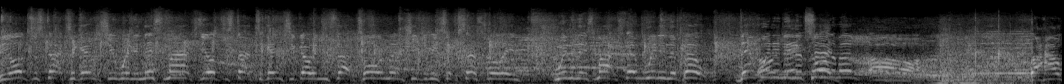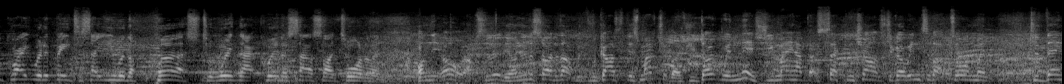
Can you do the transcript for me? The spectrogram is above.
the odds are stacked against you winning this match, the odds are stacked against you going into that tournament should you be successful in winning this match, then winning the belt, then Oh, winning in the tournament. Oh. But how great would it be to say you were the first to win that Queen of Southside tournament? On the oh, absolutely. On the other side of that, with regards to this matchup, though, if you don't win this, you may have that second chance to go into that tournament to then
